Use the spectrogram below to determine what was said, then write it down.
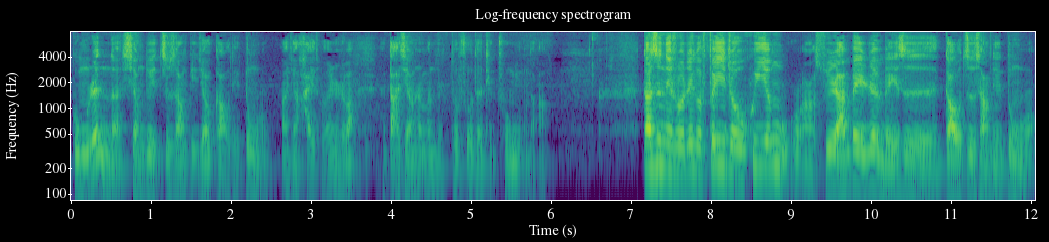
公认的相对智商比较高的动物啊，像海豚是吧？大象什么的都说它挺出名的啊。但是呢，说这个非洲灰鹦鹉啊，虽然被认为是高智商的动物，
